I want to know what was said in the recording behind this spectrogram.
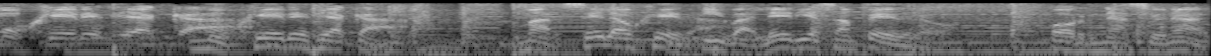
Mujeres de acá. Mujeres de acá. Marcela Ojeda y Valeria San Pedro. Por Nacional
